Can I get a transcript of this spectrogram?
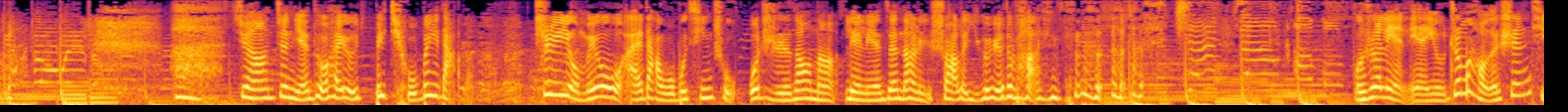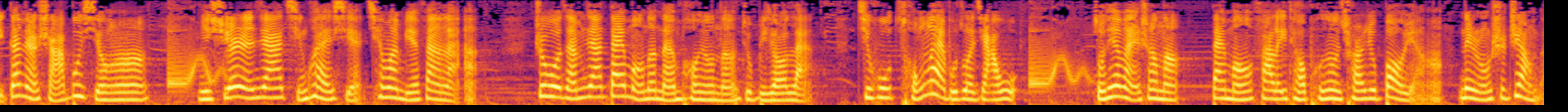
哪！啊，居然这年头还有被球被打的。至于有没有挨打，我不清楚。我只知道呢，脸脸在那里刷了一个月的盘子。我说脸脸有这么好的身体，干点啥不行啊？你学人家勤快些，千万别犯懒。这不，咱们家呆萌的男朋友呢就比较懒，几乎从来不做家务。昨天晚上呢，呆萌发了一条朋友圈就抱怨啊，内容是这样的。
